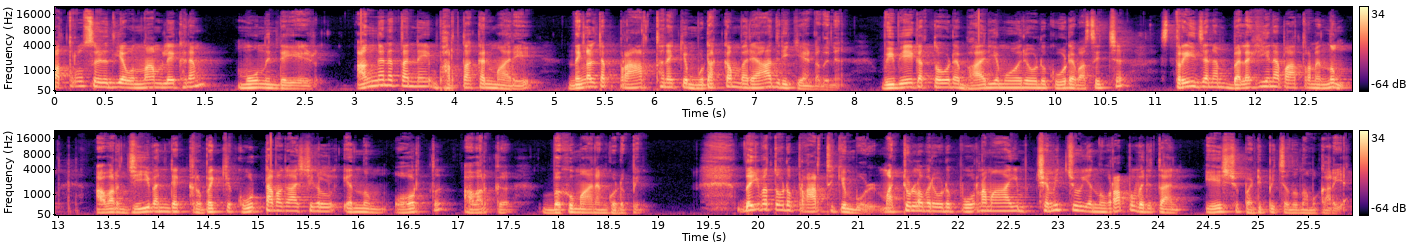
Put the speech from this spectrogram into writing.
പത്രോസ് എഴുതിയ ഒന്നാം ലേഖനം മൂന്നിന്റെ ഏഴ്. അങ്ങനെ തന്നെ ഭർത്താക്കന്മാരെ നിങ്ങളുടെ പ്രാർത്ഥനയ്ക്ക് മുടക്കം വരാതിരിക്കേണ്ടതിന് വിവേകത്തോടെ ഭാര്യമാരോട് കൂടെ വസിച്ച് സ്ത്രീജനം ബലഹീനപാത്രമെന്നും അവർ ജീവന്റെ കൃപയ്ക്ക് കൂട്ടവകാശികൾ എന്നും ഓർത്ത് അവർക്ക് ബഹുമാനം കൊടുപ്പിൻ. ദൈവത്തോട് പ്രാർത്ഥിക്കുമ്പോൾ മറ്റുള്ളവരോട് പൂർണമായും ക്ഷമിച്ചു എന്ന് ഉറപ്പുവരുത്താൻ യേശു പഠിപ്പിച്ചത് നമുക്കറിയാം.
